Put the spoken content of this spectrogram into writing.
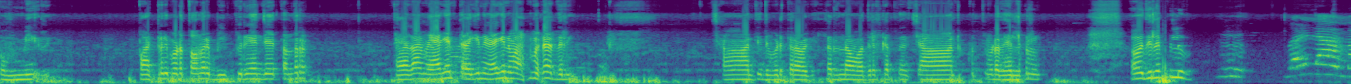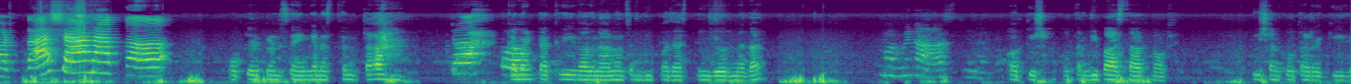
ಕಮ್ಮಿ ರೀ ಪಟ್ರಿ ಬಿಡ್ತು ಅಂದ್ರೆ ಬಿ ಪಿ ರೇಂಜ್ ಐತಂದ್ರೆ, ತೆಳಗ ಮ್ಯಾಗಿನ, ತೆಳಗಿನ ಮ್ಯಾಗಿನ ಮಾಡ್ಬಿಡೋದ್ರಿ ಶಾಂತಿದ್ದು ಬಿಡ್ತಾರೆ ಅವಾಗ ಎಲ್ಲರೂ ನಾವು ಅದ್ರಕತ್ತ ಶಾಂತ ಕೂತ್ ಬಿಡೋದು ಎಲ್ಲರೂ. ಹೌದಿಲ್ಲ ಪಿಲು ಓಕೆ ಫ್ರೆಂಡ್ಸ್ ಹೆಂಗೆ ಅನಿಸ್ತಂತ? ಕಮೆಂಟ್ ಹಾಕ್ರಿ ಇವಾಗ ನಾನು ಒಂದು ಸ್ವಲ್ಪ ದೀಪ ಜಾಸ್ತಿನಿ ದೇವ್ರ ಮ್ಯಾಗ. ಅವ್ರು ಟ್ಯೂಷನ್ ಕೂತಾರೆ ದೀಪ ಹಚ್ತಾ ಆತ್ ನೋಡ್ರಿ. ಟ್ಯೂಷನ್ ಕೂತಾಳ್ರಿ ಈಗ.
